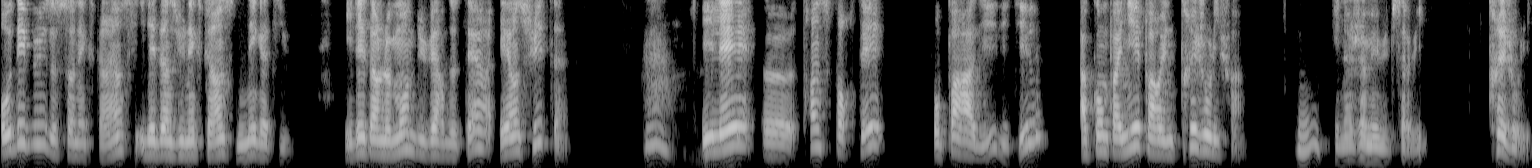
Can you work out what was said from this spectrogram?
au début de son expérience, il est dans une expérience négative. Il est dans le monde du ver de terre et ensuite, ah. il est euh, transporté au paradis, dit-il, accompagné par une très jolie femme mmh. qu'il n'a jamais vue de sa vie. Très jolie.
